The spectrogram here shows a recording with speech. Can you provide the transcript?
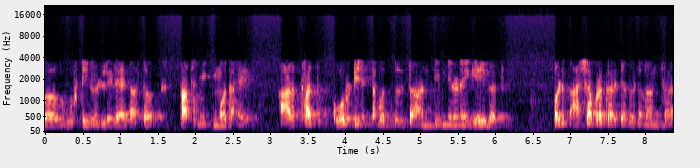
गोष्टी घडलेल्या आहेत असं प्राथमिक मत आहे. अर्थात कोर्ट याच्याबद्दलचा अंतिम निर्णय घेईलच. पण अशा प्रकारच्या घटनांचा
